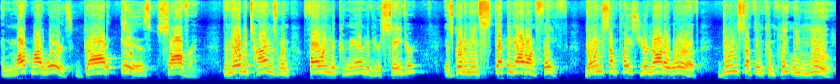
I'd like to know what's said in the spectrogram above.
and mark my words, God is sovereign, then there will be times when following the command of your Savior is going to mean stepping out on faith going someplace you're not aware of, doing something completely new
